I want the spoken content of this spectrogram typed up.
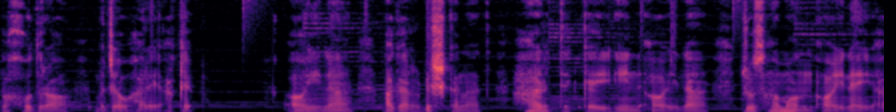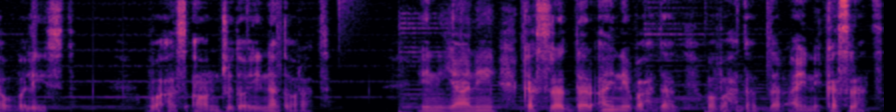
و خود را به جوهر عقب. آینه اگر بشکند هر تکه این آینه جز همان آینه اولی است و از آن جدایی ندارد. این یعنی کسرت در عین وحدت و وحدت در عین کسرت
